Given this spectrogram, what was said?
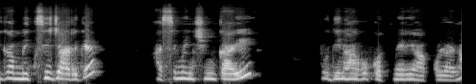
ಈಗ ಮಿಕ್ಸಿ ಜಾರ್ಗೆ ಹಸಿಮೆಣಸಿನ್ಕಾಯಿ, ಪುದೀನ ಹಾಗೂ ಕೊತ್ತಂಬರಿ ಹಾಕೊಳ್ಳೋಣ.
